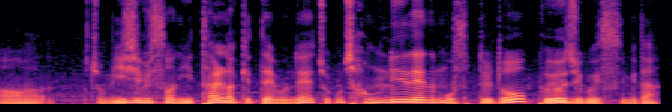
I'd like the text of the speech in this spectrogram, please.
어, 좀 21선 이탈 났기 때문에 조금 정리되는 모습들도 보여지고 있습니다.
